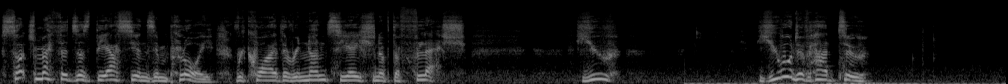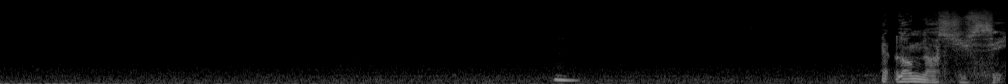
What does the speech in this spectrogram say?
Such methods as the Ascians employ require the renunciation of the flesh. You... You would have had to... At long last you see.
